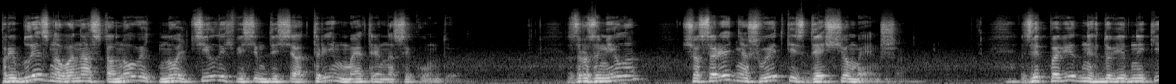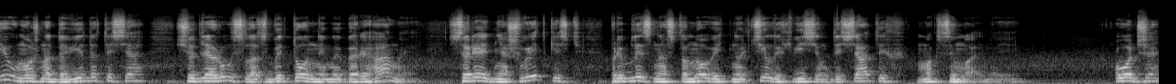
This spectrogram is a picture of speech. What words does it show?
Приблизно вона становить 0,83 метри на секунду. Зрозуміло, що середня швидкість дещо менша. З відповідних довідників можна довідатися, що для русла з бетонними берегами середня швидкість приблизно становить 0,8 максимальної. Отже,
